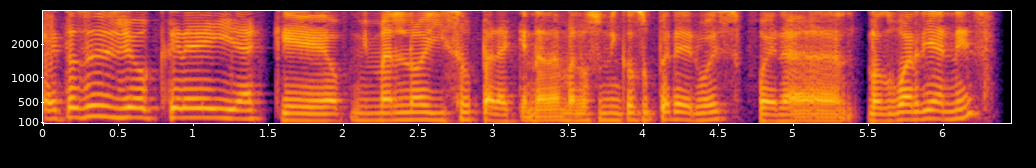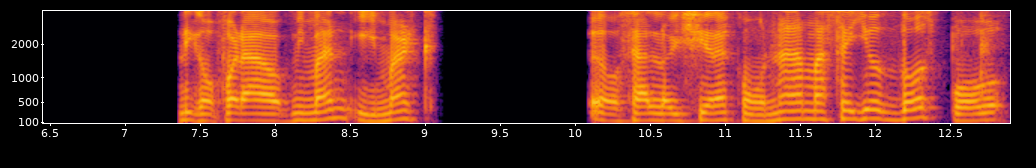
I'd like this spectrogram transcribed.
Entonces yo creía que Omniman lo hizo para que nada más los únicos superhéroes fueran los Guardianes. Digo, fuera Omniman y Mark. O sea, lo hiciera como nada más ellos dos. Po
